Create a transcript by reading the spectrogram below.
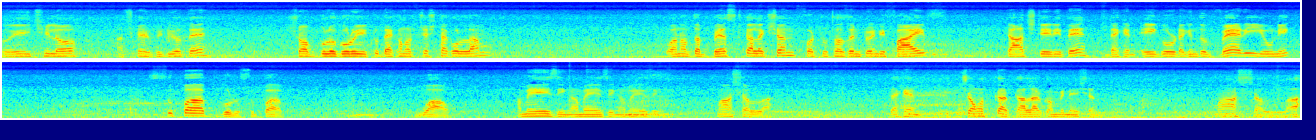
তো এই ছিল আজকের ভিডিওতে। সবগুলো গরুই একটু দেখানোর চেষ্টা করলাম। One of the best collection for two thousand twenty five টাচ ডেরিতে দেখেন, এই গরুটা কিন্তু ভেরি ইউনিক সুপার গরু super wow amazing amazing amazing মাশাল্লাহ দেখেন, চমৎকার কালার কম্বিনেশন মাশাল্লাহ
